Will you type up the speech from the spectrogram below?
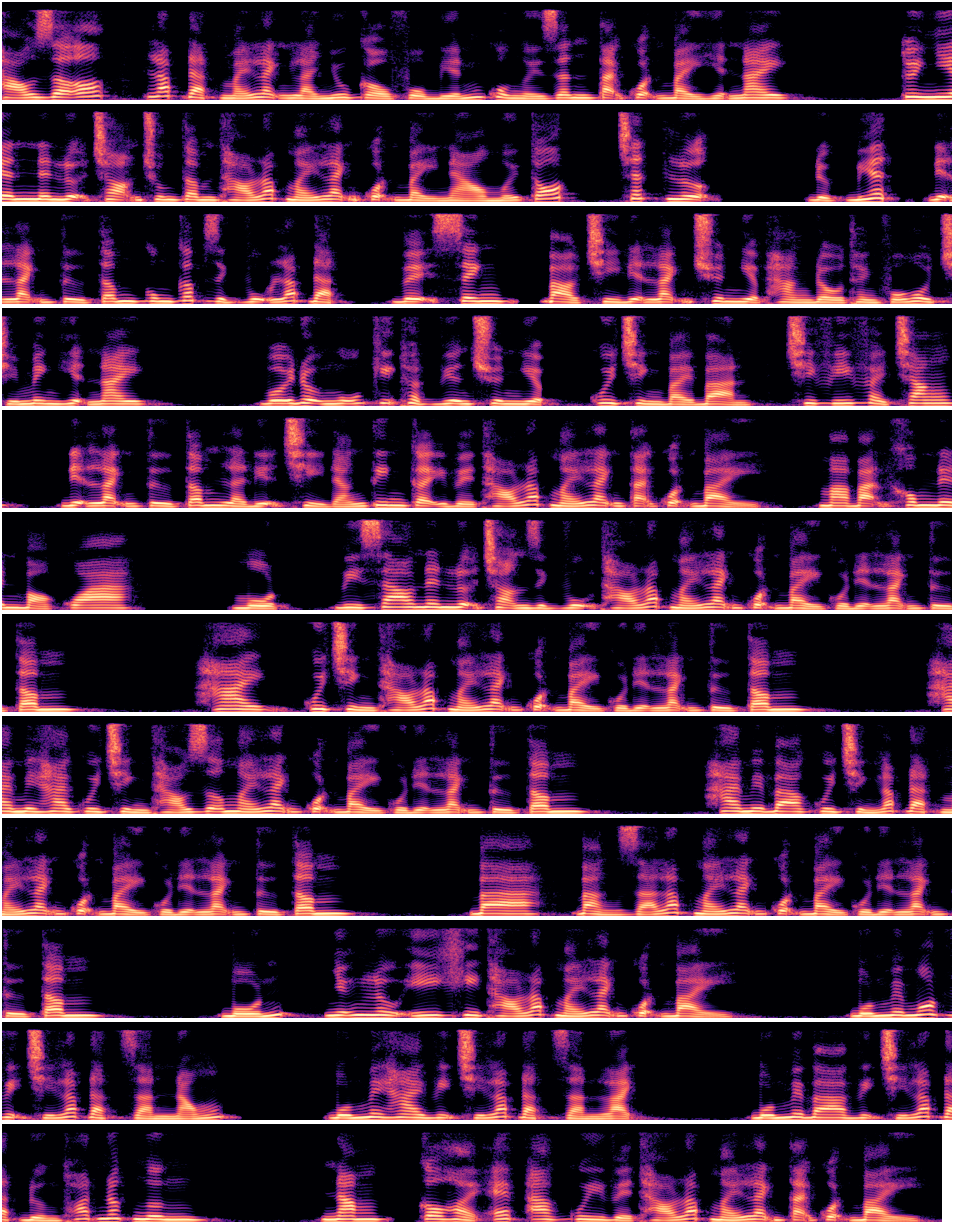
Tháo dỡ, lắp đặt máy lạnh là nhu cầu phổ biến của người dân tại quận 7 hiện nay. Tuy nhiên nên lựa chọn trung tâm tháo lắp máy lạnh quận 7 nào mới tốt, chất lượng. Được biết, Điện lạnh Từ Tâm cung cấp dịch vụ lắp đặt, vệ sinh, bảo trì điện lạnh chuyên nghiệp hàng đầu thành phố Hồ Chí Minh hiện nay. Với đội ngũ kỹ thuật viên chuyên nghiệp, quy trình bài bản, chi phí phải chăng, Điện lạnh Từ Tâm là địa chỉ đáng tin cậy về tháo lắp máy lạnh tại quận 7, mà bạn không nên bỏ qua. 1. Vì sao nên lựa chọn dịch vụ tháo lắp máy lạnh quận 7 của Điện lạnh Từ Tâm? 2. Quy trình tháo lắp máy lạnh quận 7 của Điện lạnh Từ Tâm. 22 quy trình tháo dỡ máy lạnh quận 7 của Điện lạnh Từ Tâm. 23 quy trình lắp đặt máy lạnh quận 7 của Điện lạnh Từ Tâm. 3. Bảng giá lắp máy lạnh quận 7 của Điện lạnh Từ Tâm. 4. Những lưu ý khi tháo lắp máy lạnh quận 7. 41 vị trí lắp đặt giàn nóng. 42 vị trí lắp đặt giàn lạnh. 43 vị trí lắp đặt đường thoát nước ngưng. 5. Câu hỏi FAQ về tháo lắp máy lạnh tại quận 7.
